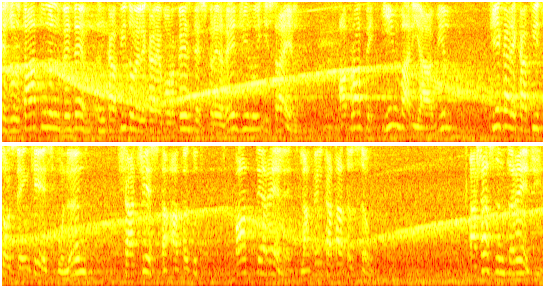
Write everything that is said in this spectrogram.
Rezultatul îl vedem în capitolele care vorbesc despre regii lui Israel. Aproape invariabil, fiecare capitol se încheie spunând și acesta a făcut fapte rele, la fel ca tatăl său. Așa sunt regii,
